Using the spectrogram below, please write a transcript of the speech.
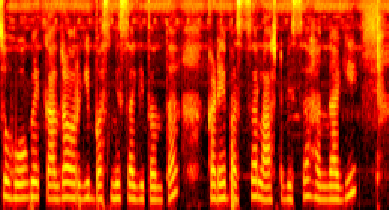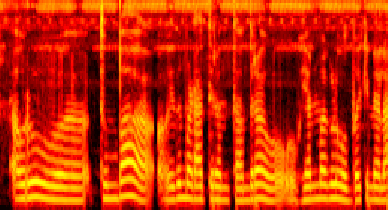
ಸೊ, ಹೋಗ್ಬೇಕಾದ್ರೆ ಅವ್ರಿಗೆ ಬಸ್ ಮಿಸ್ ಆಗಿತ್ತಂತ. ಕಡೆ ಬಸ್ಸ, ಲಾಸ್ಟ್ ಬಸ್ಸ, ಹಾಗಾಗಿ ಅವರು, ತುಂಬ ಇದು ಮಾಡಾತ್ತಿರ ಅಂದ್ರೆ ಹೆಣ್ಮಗಳು ಒಬ್ಬಾಕಿನಲ್ಲ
